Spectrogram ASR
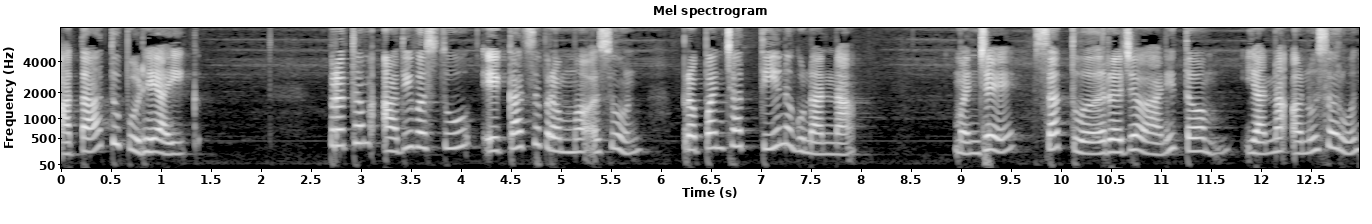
आता तू पुढे ऐक. प्रथम आदिवस्तू एकाच ब्रह्म असून प्रपंचात तीन गुणांना म्हणजे सत्व रज आणि तम यांना अनुसरून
